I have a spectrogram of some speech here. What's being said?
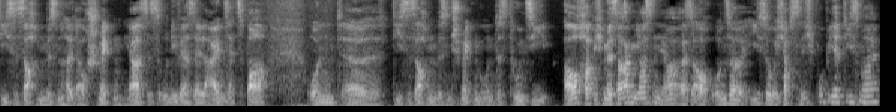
diese Sachen müssen halt auch schmecken. Ja, es ist universell einsetzbar und äh, diese Sachen müssen schmecken und das tun sie auch, habe ich mir sagen lassen. Ja, also auch unser ISO, ich habe es nicht probiert diesmal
